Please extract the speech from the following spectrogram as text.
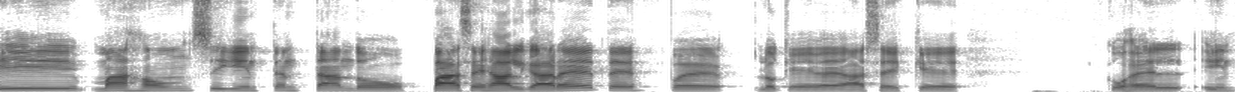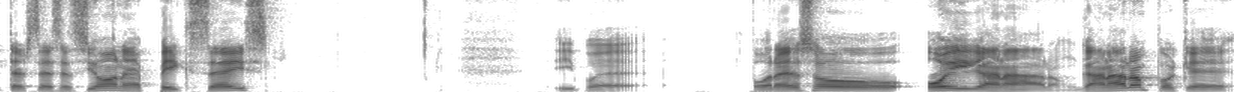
Y Mahomes sigue intentando pases al garete. Pues lo que hace es que coger intercesiones, pick 6. Y pues por eso hoy ganaron. Ganaron porque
